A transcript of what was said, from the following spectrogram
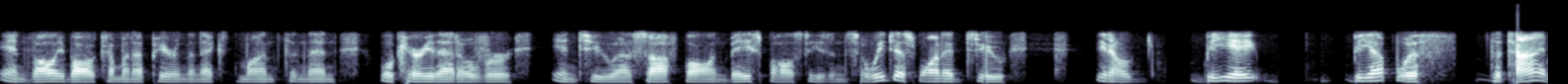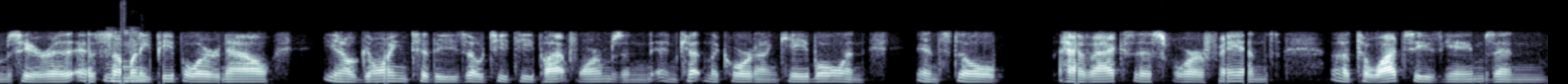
and volleyball coming up here in the next month, and then we'll carry that over into uh, softball and baseball season. So we just wanted to, you know, be a be up with the times here, as so mm-hmm. many people are now, you know, going to these OTT platforms and and cutting the cord on cable and and still have access for our fans uh, to watch these games. And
